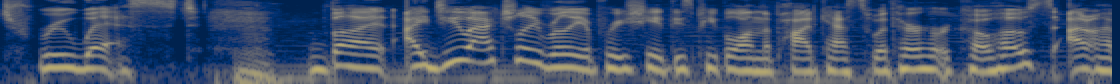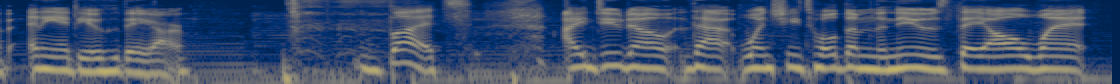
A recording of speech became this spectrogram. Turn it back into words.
truest. Hmm. But I do actually really appreciate these people on the podcast with her, her co hosts. I don't have any idea who they are. but I do know that when she told them the news, they all went,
